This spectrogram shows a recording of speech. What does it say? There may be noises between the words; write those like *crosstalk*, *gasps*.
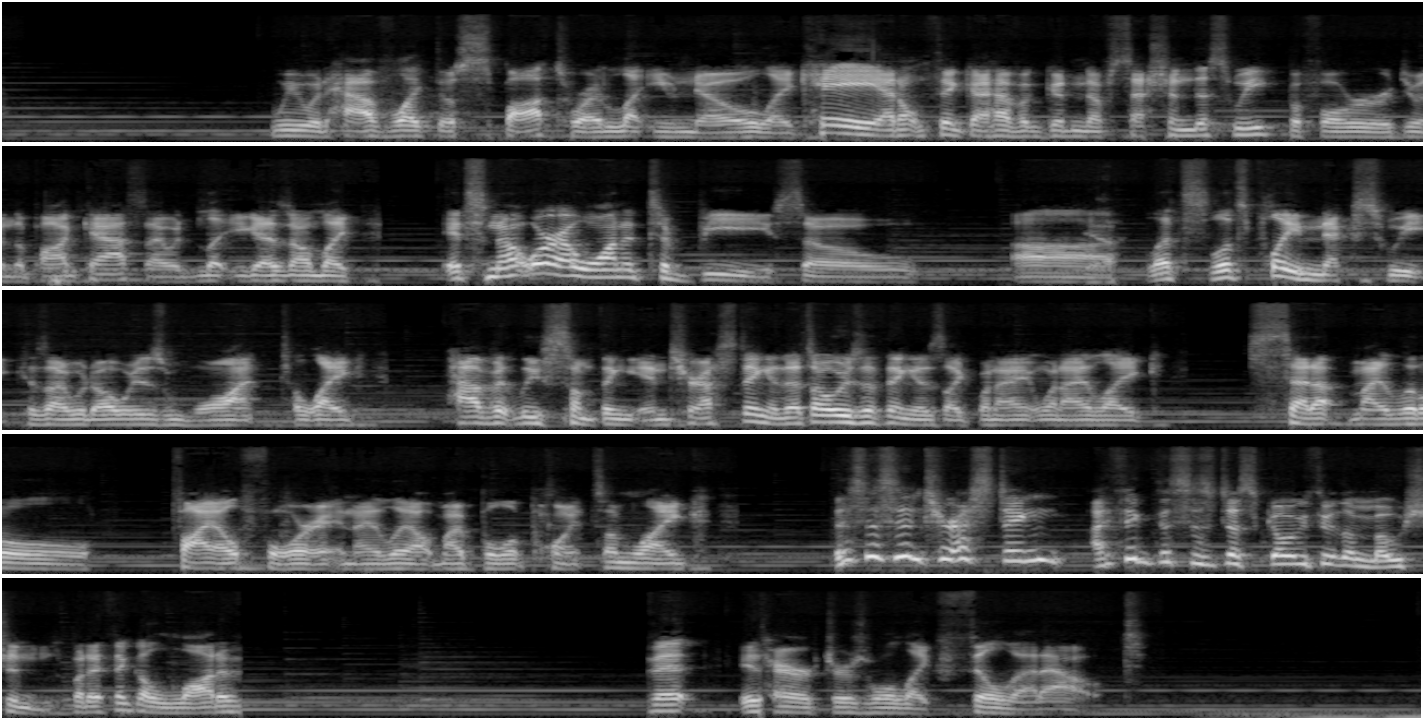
we would have like those spots where I'd let you know, like, hey, I don't think I have a good enough session this week before we were doing the podcast. I would let you guys know, I'm like, it's not where I want it to be, so uh Yeah. let's let's play next week because I would always want to like have at least something interesting, and that's always the thing is like when I when I like set up my little file for it and I lay out my bullet points, I'm like, this is interesting. I think this is just going through the motions, but I think a lot of it is characters will like fill that out.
